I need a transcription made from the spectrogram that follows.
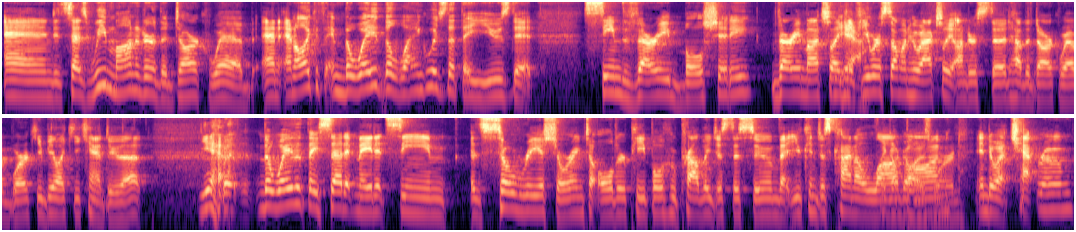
and it says we monitor the dark web, and and all I could think, the way the language that they used it seemed very bullshitty, very much like if you were someone who actually understood how the dark web worked, you'd be like, you can't do that. Yeah But the way that they said it made it seem so reassuring to older people who probably just assume that you can just kind of log on buzzword. into a chat room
